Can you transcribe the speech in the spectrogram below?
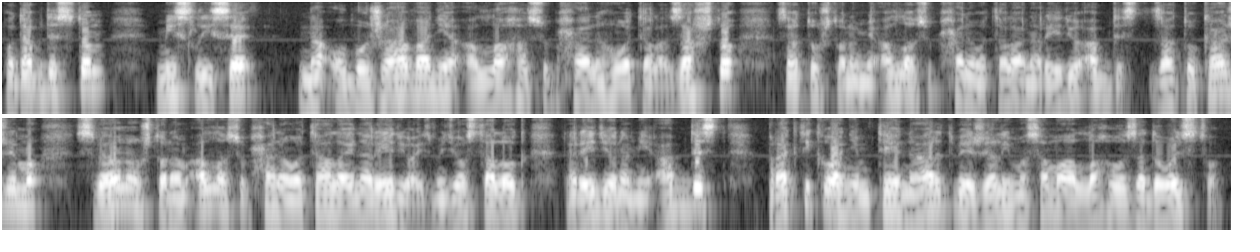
Pod abdestom misli se na obožavanje Allaha subhanahu wa ta'ala. Zašto? Zato što nam je Allah subhanahu wa ta'ala naredio abdest. Zato kažemo sve ono što nam Allah subhanahu wa ta'ala je naredio, a između ostalog naredio nam je abdest, praktikovanjem te naredbe želimo samo Allahovo zadovoljstvo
